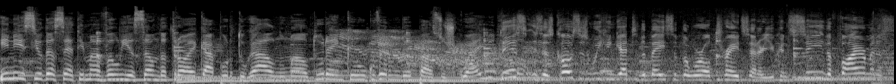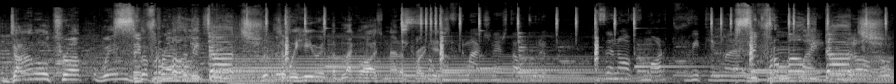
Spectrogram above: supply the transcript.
Início da sétima avaliação da Troika a Portugal, numa altura em que o governo de Passos Coelho. This is as close as we can get to the base of the World Trade Center. You can see the firemen. Donald Trump wins Sem the presidency. formalidades. So we're here at the Black Lives Matter protest. confirmados nesta altura 19 mortos vítimas Sem formalidades. de um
